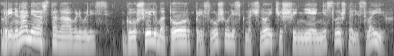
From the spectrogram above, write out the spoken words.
Временами останавливались, глушили мотор, прислушивались к ночной тишине, не слышно ли своих.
